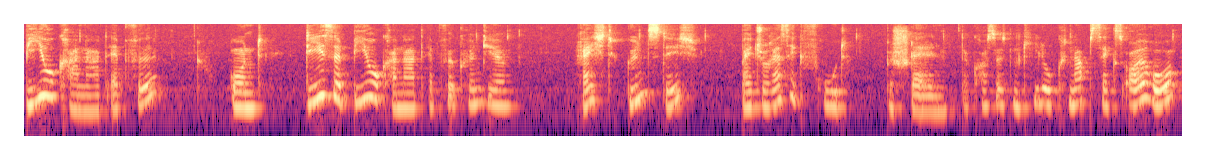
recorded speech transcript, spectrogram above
Bio-Granatäpfel. Und diese Bio-Granatäpfel könnt ihr recht günstig bei Jurassic Fruit bestellen. Da kostet ein Kilo knapp 6 Euro.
